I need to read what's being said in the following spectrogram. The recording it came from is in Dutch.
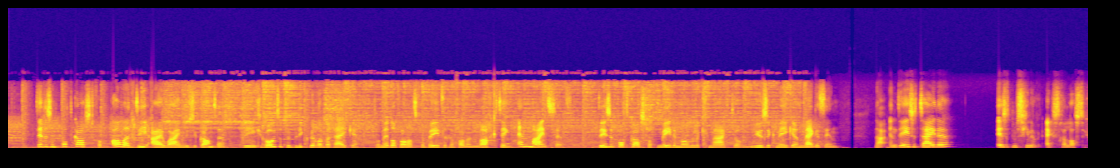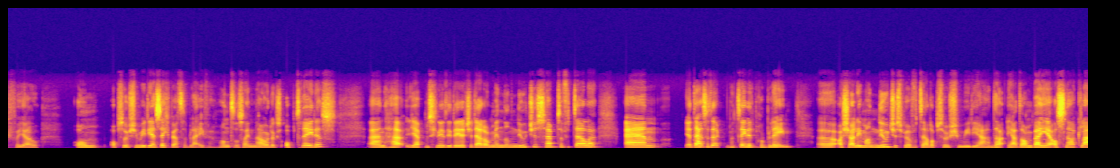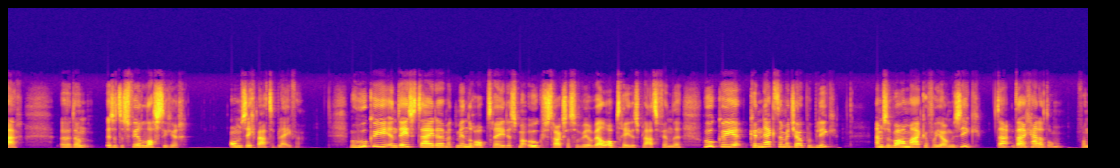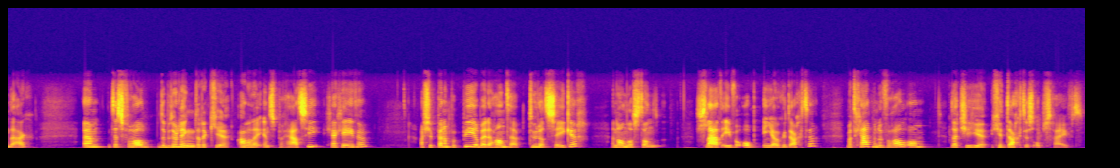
Dit is een podcast voor alle DIY-muzikanten die een groter publiek willen bereiken door middel van het verbeteren van hun marketing en mindset. Deze podcast wordt mede mogelijk gemaakt door Music Maker Magazine. Nou, in deze tijden is het misschien nog extra lastig voor jou om op social media zichtbaar te blijven. Want er zijn nauwelijks optredens. En je hebt misschien het idee dat je daardoor minder nieuwtjes hebt te vertellen. En ja, daar zit meteen het probleem. Uh, als je alleen maar nieuwtjes wil vertellen op social media, ja, dan ben je al snel klaar. Uh, dan is het dus veel lastiger om zichtbaar te blijven. Maar hoe kun je in deze tijden met minder optredens, maar ook straks als er weer wel optredens plaatsvinden, hoe kun je connecten met jouw publiek en ze warm maken voor jouw muziek? Daar, daar gaat het om vandaag. Um, het is vooral de bedoeling dat ik je allerlei inspiratie ga geven. Als je pen en papier bij de hand hebt, doe dat zeker. En anders dan slaat even op in jouw gedachten. Maar het gaat me er vooral om dat je je gedachten opschrijft.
